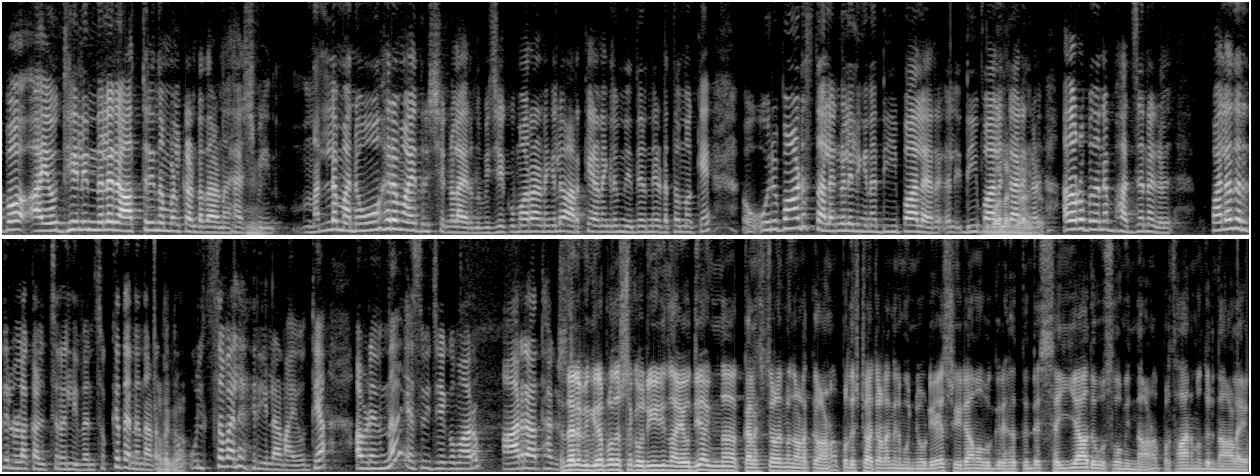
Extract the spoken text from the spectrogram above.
അപ്പോൾ അയോധ്യയിൽ ഇന്നലെ രാത്രി നമ്മൾ കണ്ടതാണ് ഹാഷ്മീൻ. നല്ല മനോഹരമായ ദൃശ്യങ്ങളായിരുന്നു. വിജയകുമാർ ആണെങ്കിലും ആർക്കെ ആണെങ്കിലും നിന്നിരുന്ന ഇടത്തുനിന്നൊക്കെ ഒരുപാട് സ്ഥലങ്ങളിൽ ഇങ്ങനെ ദീപാല ദീപാലങ്കാരങ്ങൾ അതോടൊപ്പം തന്നെ ഭജനകൾ പലതരത്തിലുള്ള കൾച്ചറൽ ഇവന്റ്സ് ഒക്കെ തന്നെ നടക്കുന്നു. ഉത്സവ ലഹരിയിലാണ് അയോധ്യ. അവിടെ നിന്ന് എസ് വിജയകുമാറും ആർ രാധാകൃഷ്ണൻ എന്തായാലും വിഗ്രഹപ്രതിഷ്ഠയ്ക്ക് ഒരുങ്ങിയിരുന്ന അയോധ്യ ഇന്ന് കലശ ചടങ്ങൾ നടക്കുകയാണ്. പ്രതിഷ്ഠാ ചടങ്ങിന് മുന്നോടിയായി ശ്രീരാമ വിഗ്രഹത്തിന്റെ ശയ്യാ ദിവസവും ഇന്നാണ് പ്രധാനമന്ത്രി നാളെ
